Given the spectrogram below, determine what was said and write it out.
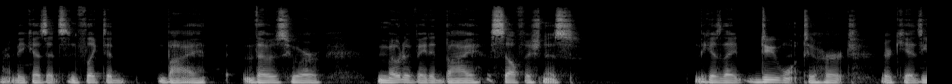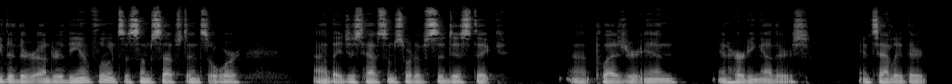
right? because it's inflicted by those who are motivated by selfishness because they do want to hurt their kids either they're under the influence of some substance or uh, they just have some sort of sadistic uh, pleasure in in hurting others and sadly their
